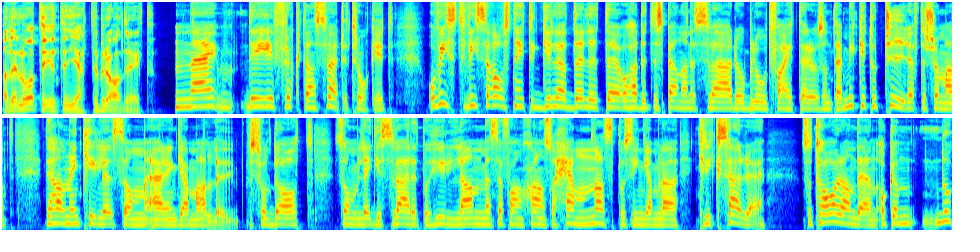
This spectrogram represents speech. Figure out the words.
Ja, det låter ju inte jättebra direkt. Nej, det är fruktansvärt tråkigt. Och visst, vissa avsnitt glödde lite och hade lite spännande svärd och blodfighter och sånt där. Mycket tortyr eftersom att det handlar om en kille som är en gammal soldat som lägger svärdet på hyllan men så får han chans att hämnas på sin gamla krigsherre. Så tar han den och av någon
